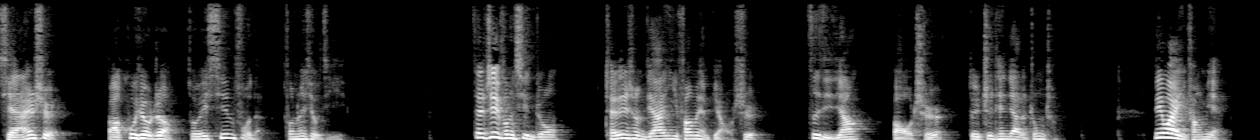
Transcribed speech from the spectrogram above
显然是把枯秀正作为心腹的丰臣秀吉。在这封信中，柴田胜家一方面表示自己将保持对织田家的忠诚，另外一方面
